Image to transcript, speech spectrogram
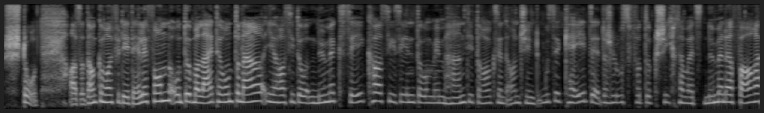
steht. Also danke mal für die Telefon und tut mir leid, Herr Unternehmer, ich habe Sie hier nicht mehr gesehen. Sie sind hier mit dem Handy dran, sind anscheinend rausgefallen. Den Schluss von der Geschichte haben wir jetzt nicht mehr erfahren,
